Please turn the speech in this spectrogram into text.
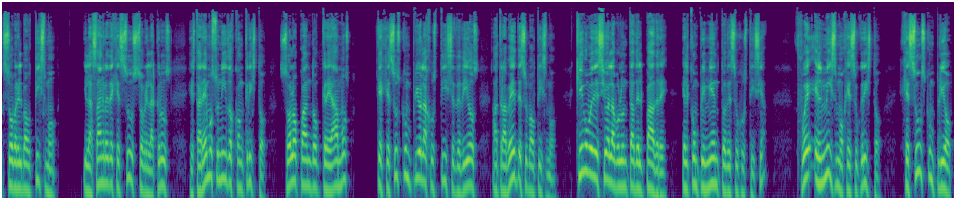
sobre el bautismo y la sangre de Jesús sobre la cruz. Estaremos unidos con Cristo solo cuando creamos que Jesús cumplió la justicia de Dios a través de su bautismo. ¿Quién obedeció a la voluntad del Padre el cumplimiento de su justicia? Fue el mismo Jesucristo. Jesús cumplió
